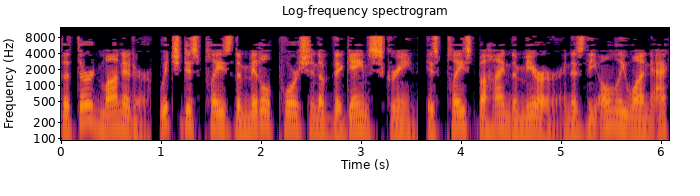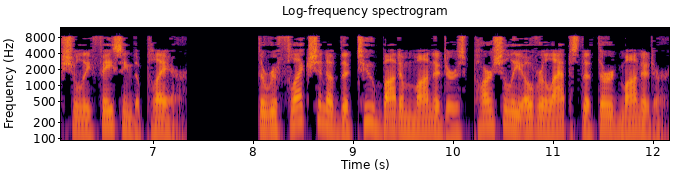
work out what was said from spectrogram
The third monitor, which displays the middle portion of the game's screen, is placed behind the mirror and is the only one actually facing the player. The reflection of the two bottom monitors partially overlaps the third monitor,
